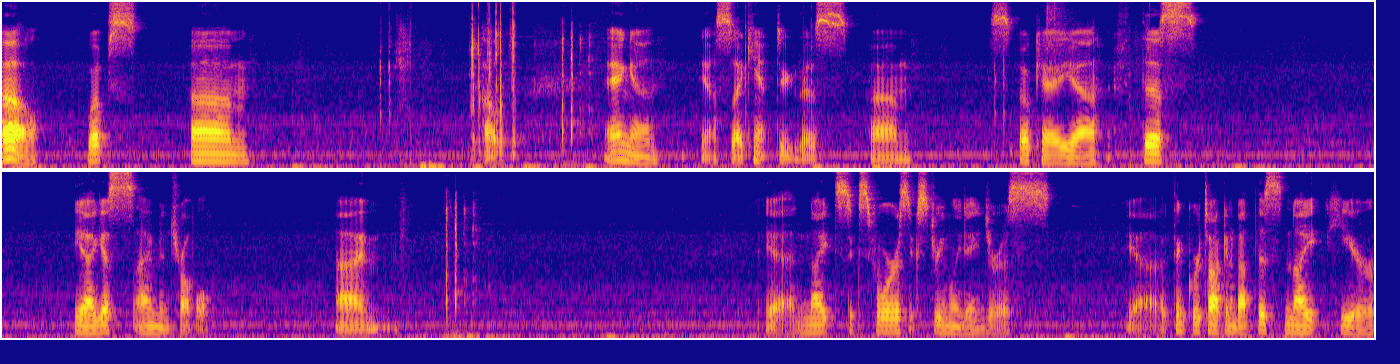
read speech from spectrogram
Oh. Whoops. Um. Oh. Hang on. Yes, I can't do this. Um. Okay, yeah. If this yeah, I guess I'm in trouble. I'm... Yeah, knight 6-4 is extremely dangerous. Yeah, I think we're talking about this knight here.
